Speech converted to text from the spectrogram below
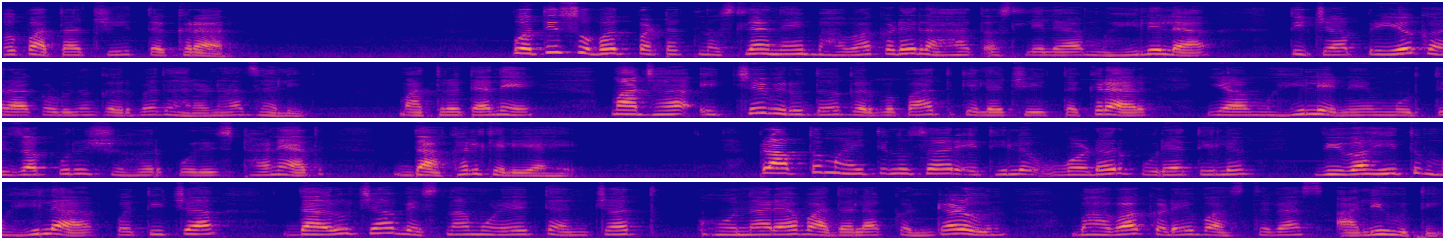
गर्भपाताची तक्रार. पतीसोबत पटत नसल्याने भावाकडे राहत असलेल्या महिलेला तिच्या प्रियकराकडून गर्भधारणा झाली. मात्र त्याने माझ्या इच्छेविरुद्ध गर्भपात केल्याची तक्रार या महिलेने मूर्तिजापूर शहर पोलीस ठाण्यात दाखल केली आहे. प्राप्त माहितीनुसार येथील वडरपुऱ्यातील विवाहित महिला पतीच्या दारूच्या व्यसनामुळे त्यांच्यात होणाऱ्या वादाला कंटाळून भावाकडे वास्तव्यास आली होती.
